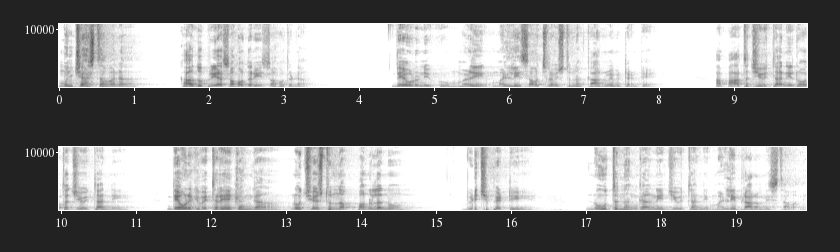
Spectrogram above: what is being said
ముంచేస్తావనా? కాదు ప్రియ సహోదరి సహోదరుడా దేవుడు నీకు మళ్ళీ మళ్ళీ సంవత్సరం ఇస్తున్న కారణం ఏమిటంటే ఆ పాత జీవితాన్ని రోత జీవితాన్ని దేవునికి వ్యతిరేకంగా నువ్వు చేస్తున్న పనులను విడిచిపెట్టి నూతనంగా నీ జీవితాన్ని మళ్ళీ ప్రారంభిస్తామని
